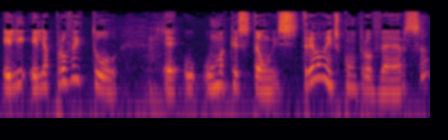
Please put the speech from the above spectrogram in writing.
Ele, ele aproveitou é, uma questão extremamente controversa,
